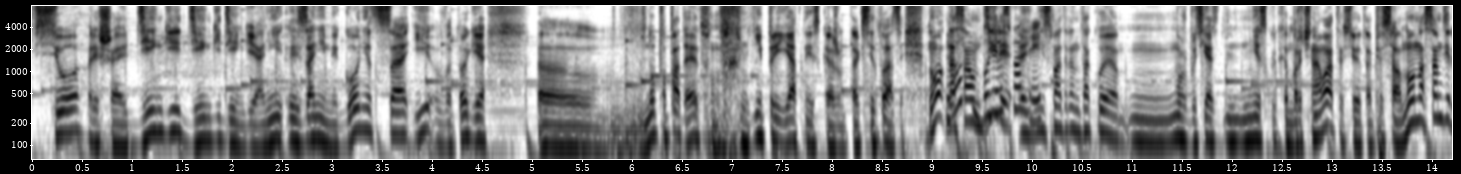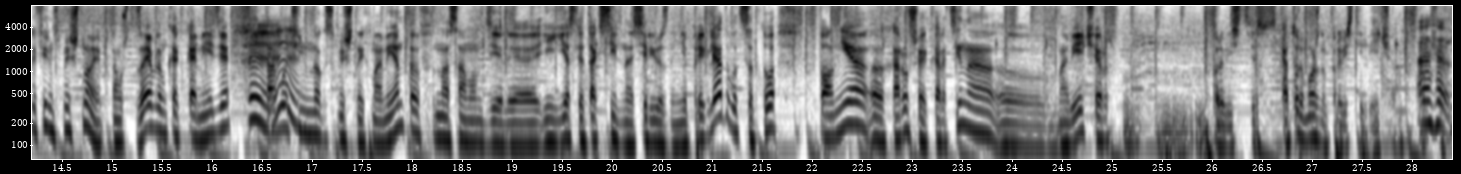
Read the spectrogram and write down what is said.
все решают деньги, деньги, деньги. Они э, за ними гонятся, и в итоге э, ну, попадают в неприятные, скажем так, ситуации. Но ну, на самом деле, смотреть. несмотря на такое, может быть, я несколько мрачновато все это описал, но на самом деле фильм смешной, потому что заявлен как комедия. Mm-hmm. Там очень много смешных моментов на самом деле. И если так сильно серьезно не приглядываться, то вполне э, хорошая картина э, на вечер провести, с которой можно провести вечер. Угу.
